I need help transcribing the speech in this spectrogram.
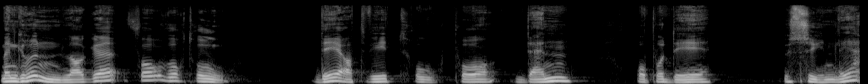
Men grunnlaget for vår tro, det er at vi tror på den og på det usynlige.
